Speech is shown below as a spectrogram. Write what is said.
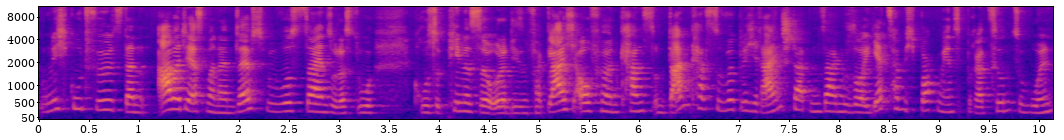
nicht gut fühlst, dann arbeite erstmal an deinem Selbstbewusstsein, sodass du große Penisse oder diesen Vergleich aufhören kannst. Und dann kannst du wirklich reinstarten und sagen, so, jetzt habe ich Bock, mir Inspiration zu holen.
